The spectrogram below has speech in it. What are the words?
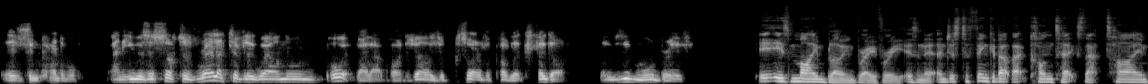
is incredible and he was a sort of relatively well-known poet by that point as well. He's a sort of a public figure. He was even more brave. It is mind-blowing bravery, isn't it? And just to think about that context, that time,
